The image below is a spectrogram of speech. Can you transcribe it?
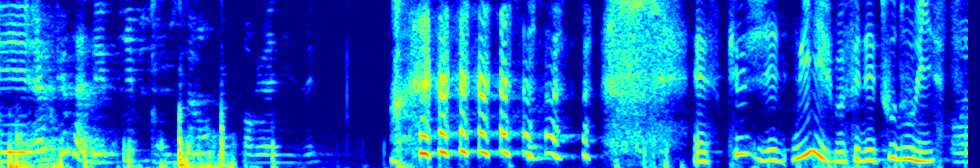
Et est-ce que tu as des tips justement pour t'organiser? Est-ce que j'ai... Oui, je me fais des to-do list.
